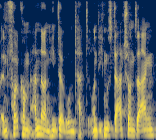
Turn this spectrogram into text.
einen vollkommen anderen Hintergrund hat. Und ich muss da schon sagen,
